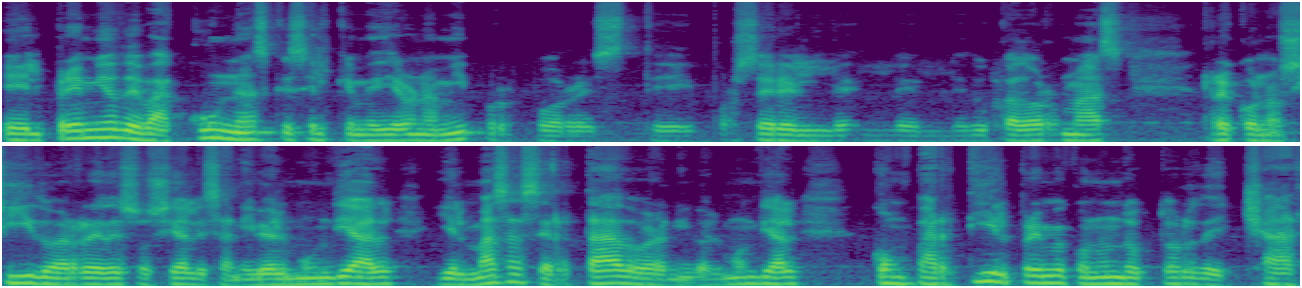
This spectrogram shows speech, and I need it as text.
El premio de vacunas, que es el que me dieron a mí por, por, este, por ser el, educador más reconocido en redes sociales a nivel mundial y el más acertado a nivel mundial, compartí el premio con un doctor de Chad,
